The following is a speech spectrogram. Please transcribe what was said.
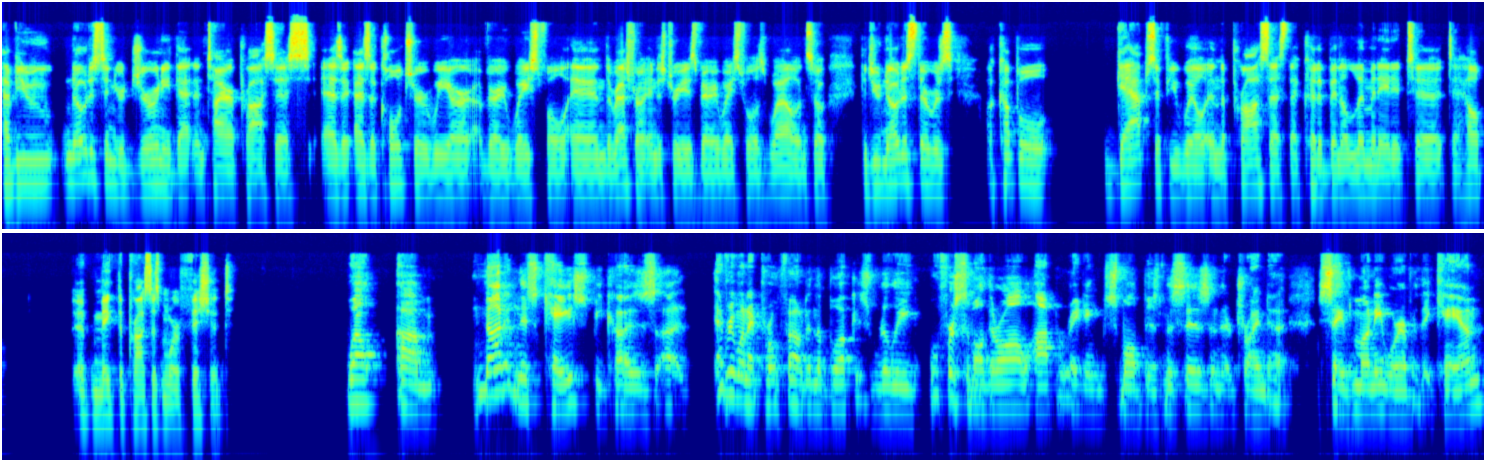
have you noticed in your journey that entire process as a, as a culture we are very wasteful and the restaurant industry is very wasteful as well and so did you notice there was a couple gaps if you will in the process that could have been eliminated to to help uh, make the process more efficient well um, not in this case because uh, everyone I profiled in the book is really well. First of all, they're all operating small businesses and they're trying to save money wherever they can.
